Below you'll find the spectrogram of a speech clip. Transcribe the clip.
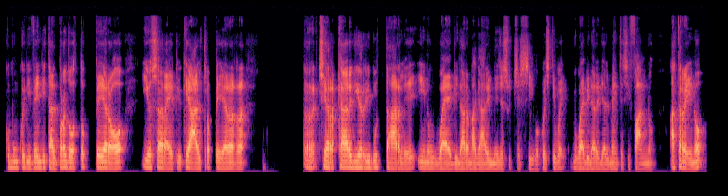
comunque di vendita al prodotto, però io sarei più che altro per r- cercare di ributtarle in un webinar magari il mese successivo. Questi we- webinar idealmente si fanno a treno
